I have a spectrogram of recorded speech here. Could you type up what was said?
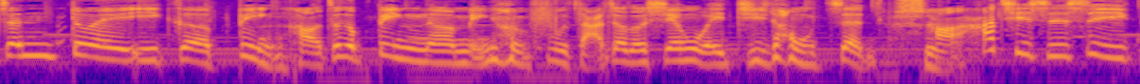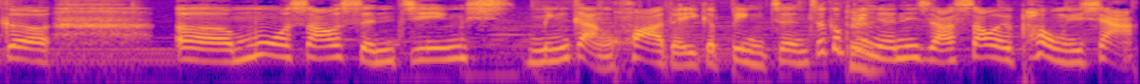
针对一个病，好，这个病呢名很复杂，叫做纤维肌痛症。是，好，它其实是一个呃末梢神经敏感化的一个病症。这个病人你只要稍微碰一下，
